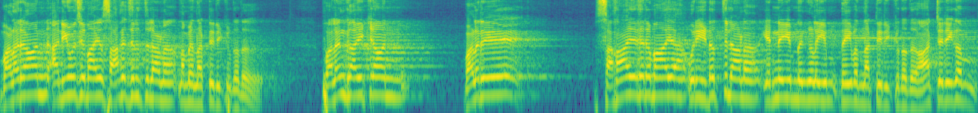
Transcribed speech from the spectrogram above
വളരാൻ അനുയോജ്യമായ സാഹചര്യത്തിലാണ് നമ്മെ നട്ടിരിക്കുന്നത്. ഫലം കായ്ക്കാൻ വളരെ സഹായകരമായ ഒരു ഇടത്തിലാണ് എന്നെയും നിങ്ങളെയും ദൈവം നട്ടിരിക്കുന്നത്. ആറ്റരികം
